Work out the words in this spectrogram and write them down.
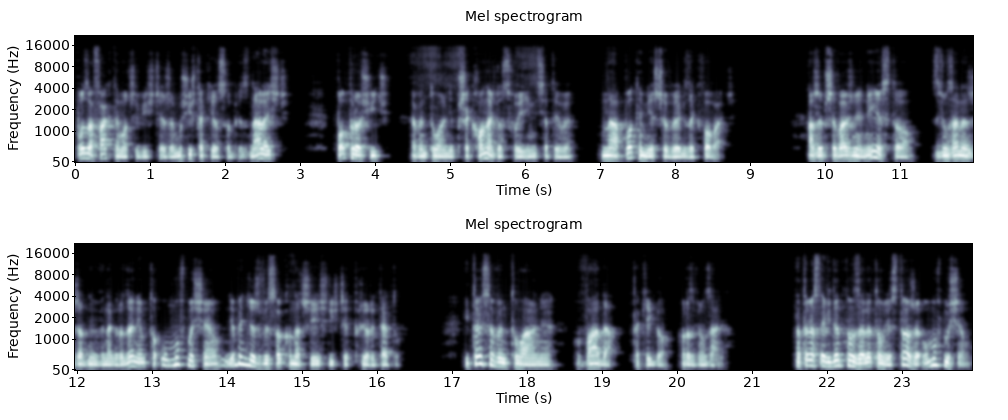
poza faktem oczywiście, że musisz takie osoby znaleźć, poprosić, ewentualnie przekonać do swojej inicjatywy, no a potem jeszcze wyegzekwować. A że przeważnie nie jest to związane z żadnym wynagrodzeniem, to umówmy się, nie będziesz wysoko na czyjejś liście priorytetów. I to jest ewentualnie wada takiego rozwiązania. Natomiast ewidentną zaletą jest to, że umówmy się,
